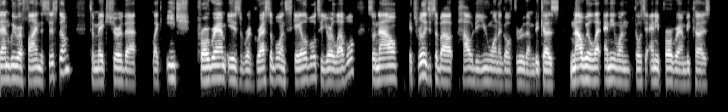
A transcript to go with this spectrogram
then we refined the system to make sure that like each program is regressible and scalable to your level. So now it's really just about how do you want to go through them? Because now we'll let anyone go to any program because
